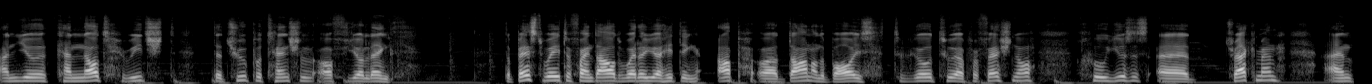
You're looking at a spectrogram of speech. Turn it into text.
and you cannot reach the true potential of your length. The best way to find out whether you are hitting up or down on the ball is to go to a professional who uses a TrackMan and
